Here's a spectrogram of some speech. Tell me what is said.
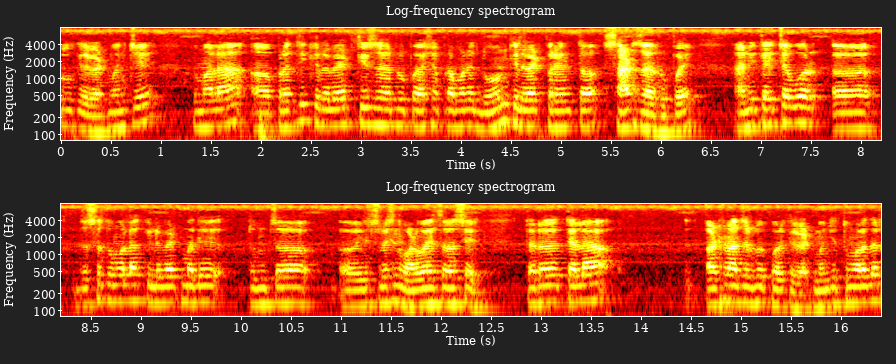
two kilowatt म्हणजे तुम्हाला प्रति किलोवॅट तीस हजार रुपये अशाप्रमाणे दोन किलोवॅटपर्यंत साठ हजार रुपये. आणि त्याच्यावर जसं तुम्हाला किलोवॅटमध्ये तुमचं इन्स्टॉलेशन वाढवायचं असेल तर त्याला अठरा हजार रुपये पर किलोवॅट म्हणजे तुम्हाला जर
